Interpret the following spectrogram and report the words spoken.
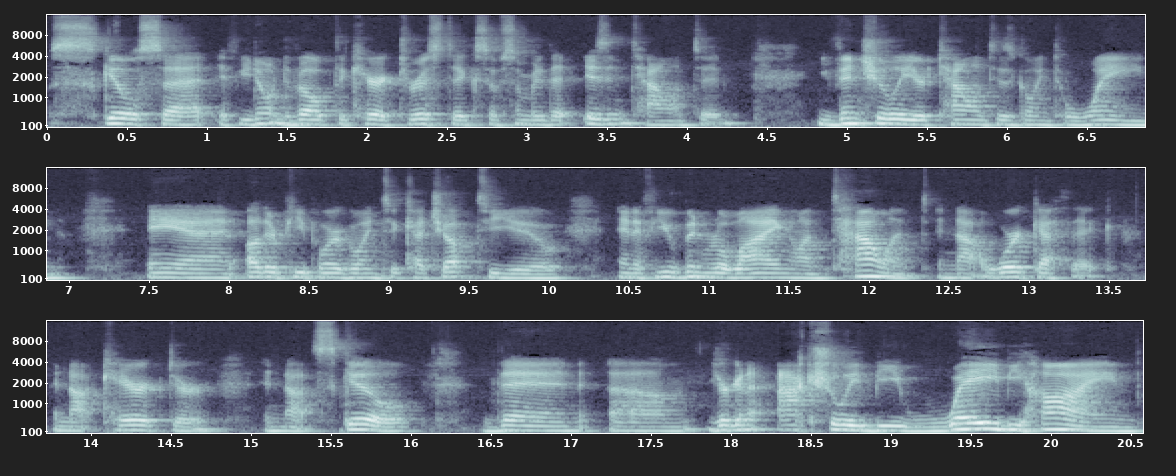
skill set, if you don't develop the characteristics of somebody that isn't talented, eventually your talent is going to wane and other people are going to catch up to you. And if you've been relying on talent and not work ethic and not character and not skill, then um, you're going to actually be way behind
